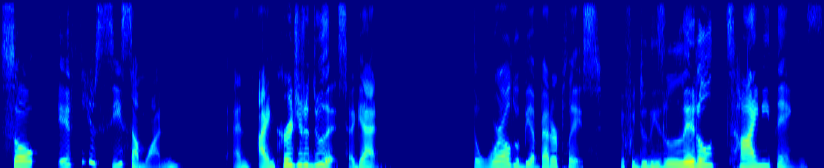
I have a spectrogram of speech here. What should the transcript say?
So if you see someone, and I encourage you to do this again, the world would be a better place if we do these little tiny things.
